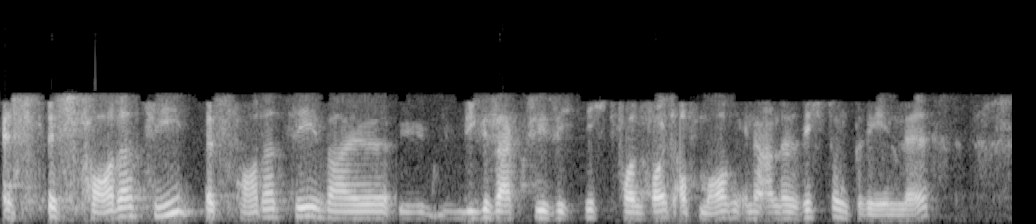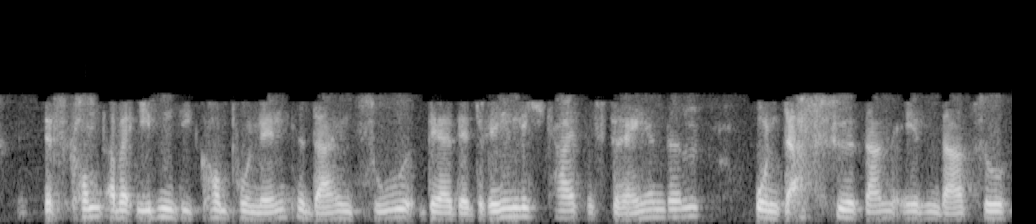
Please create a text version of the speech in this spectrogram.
Es, es fordert sie, es fordert sie, weil, wie gesagt, sie sich nicht von heute auf morgen in eine andere Richtung drehen lässt. Es kommt aber eben die Komponente dahin zu, der, der Dringlichkeit des Drängenden und das führt dann eben dazu,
